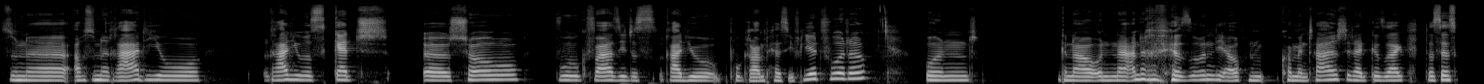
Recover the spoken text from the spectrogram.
so eine, auch so eine Radio, Radio-Sketch-Show, äh, wo quasi das Radioprogramm persifliert wurde. Und genau, und eine andere Person, die auch im Kommentar steht, hat gesagt, dass er es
